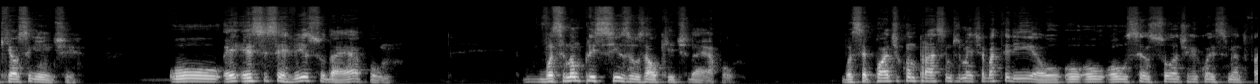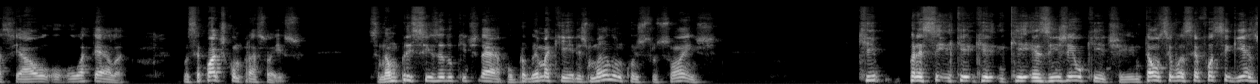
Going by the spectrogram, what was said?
que é o seguinte: o, esse serviço da Apple você não precisa usar o kit da Apple. Você pode comprar simplesmente a bateria, ou, ou, ou o sensor de reconhecimento facial, ou, ou, a tela. Você pode comprar só isso. Você não precisa do kit da Apple. O problema é que eles mandam com instruções que, que, que, que exigem o kit. Então, se você for seguir as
